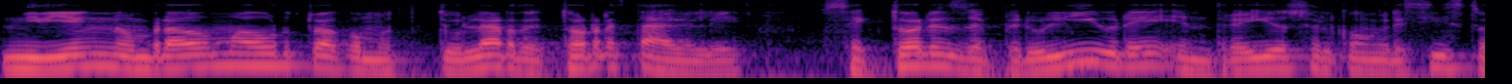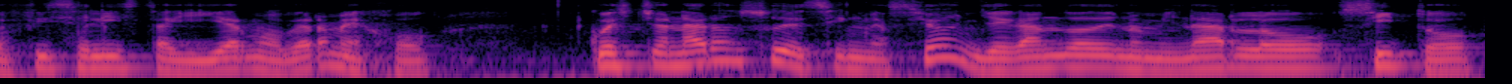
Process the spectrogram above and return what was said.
Ni bien nombrado Maurtua como titular de Torre Tagle, sectores de Perú Libre, entre ellos el congresista oficialista Guillermo Bermejo, cuestionaron su designación, llegando a denominarlo, cito,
